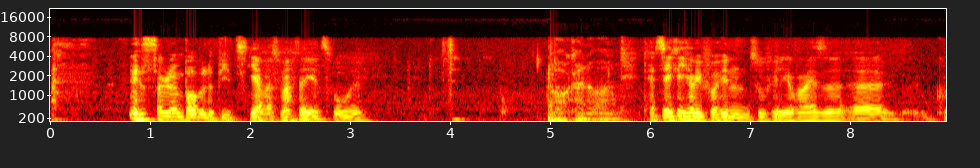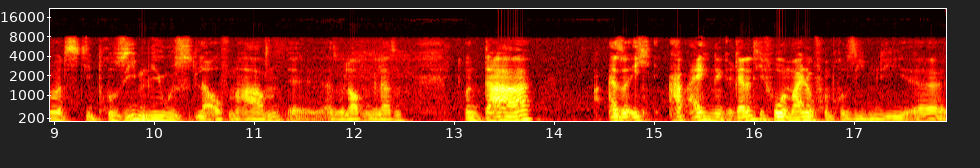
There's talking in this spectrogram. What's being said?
Instagram Bobble Beats. Ja, was macht er jetzt wohl? Oh, keine Ahnung. Tatsächlich habe ich vorhin zufälligerweise äh, kurz die Pro7 News laufen haben, äh, also laufen gelassen. Und da, also ich habe eigentlich eine relativ hohe Meinung von Pro7. Die äh,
